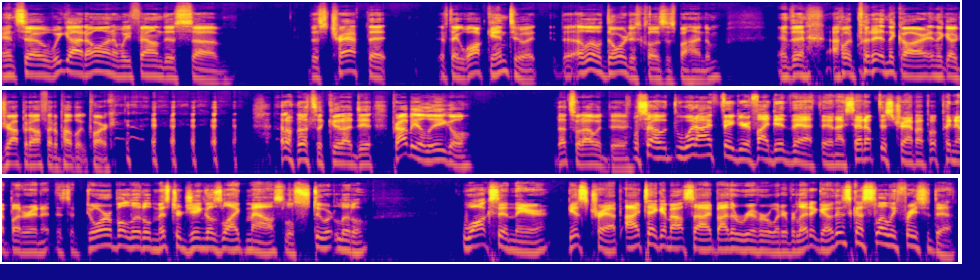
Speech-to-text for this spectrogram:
And so we got on, and we found this uh, this trap that if they walk into it, a little door just closes behind them. And then I would put it in the car and then go drop it off at a public park. I don't know if it's a good idea. Probably illegal. That's what I would do. Well, so what I figure if I did that, then I set up this trap. I put peanut butter in it. This adorable little Mr. Jingles like mouse, little Stuart Little, walks in there, gets trapped. I take him outside by the river or whatever, let it go. Then it's going to slowly freeze to death.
